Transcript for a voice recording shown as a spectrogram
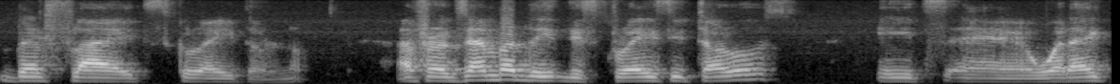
bird flights creator. No, and for example, the, this crazy torus, it's uh, I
